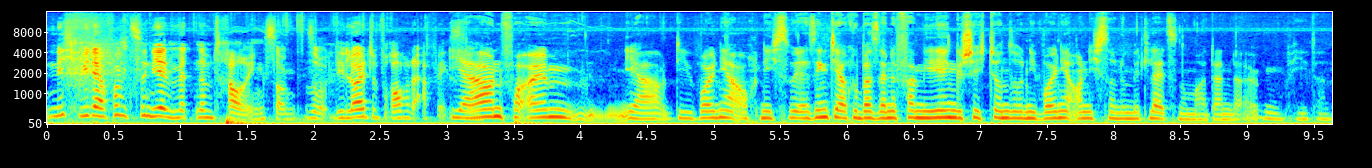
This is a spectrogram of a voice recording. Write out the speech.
nicht wieder funktionieren mit einem traurigen Song. So, die Leute brauchen Abwechslung. Ja, und vor allem, ja, die wollen ja auch nicht so, er singt ja auch über seine Familiengeschichte und so, und die wollen ja auch nicht so eine Mitleidsnummer dann da irgendwie dann,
